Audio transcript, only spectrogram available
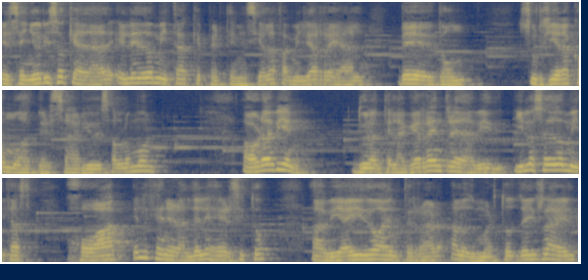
el Señor hizo que Adad el Edomita, que pertenecía a la familia real de Edom, surgiera como adversario de Salomón. Ahora bien, durante la guerra entre David y los edomitas, Joab, el general del ejército, había ido a enterrar a los muertos de Israel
